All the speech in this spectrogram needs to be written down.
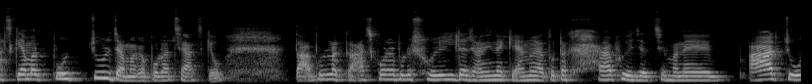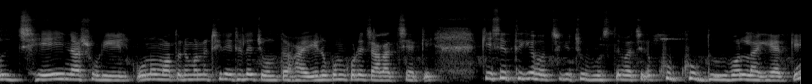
আজকে আমার প্রচুর জামা কাপড় আছে আজকেও। তারপর না কাজ করার পরে শরীরটা জানি না কেন এতটা খারাপ হয়ে যাচ্ছে মানে আর চলছেই না শরীর, কোনো মতনে মানে ঠেলে ঠেলে চলতে হয়, এরকম করে চালাচ্ছি আর কি। কিসের থেকে হচ্ছে কিছু বুঝতে পারছি না, খুব খুব দুর্বল লাগে আর কি,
